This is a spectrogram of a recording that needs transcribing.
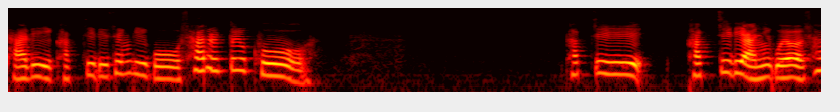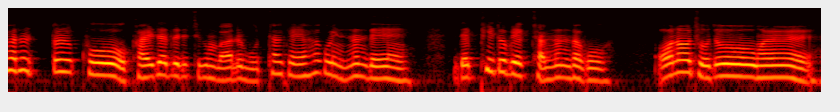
다리 각질이 생기고 살을 뚫고 각질 각질이 아니고요. 살을 뚫고 가해자들이 지금 말을 못하게 하고 있는데 내 피드백 잡는다고 언어 조종을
